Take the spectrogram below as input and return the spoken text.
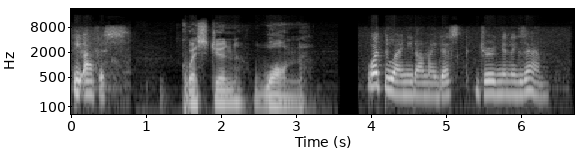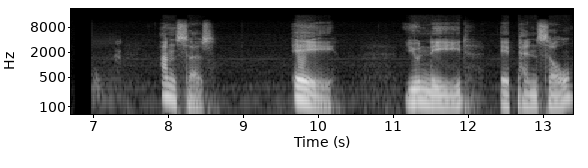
The Office. Question 1. What do I need on my desk during an exam? Answers A. You need a pencil,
